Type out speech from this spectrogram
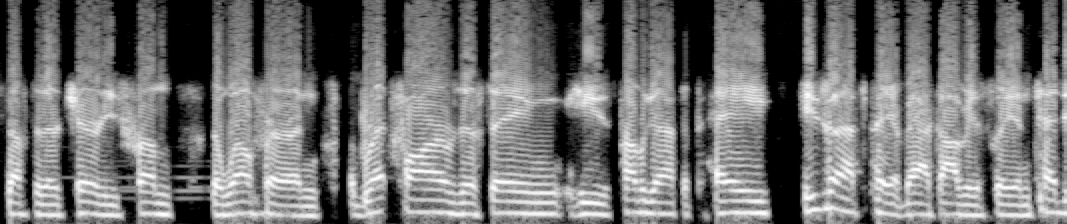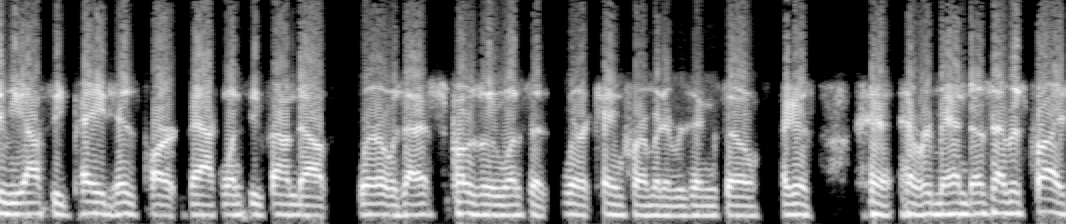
stuff to their charities from the welfare. And Brett Favre, they're saying he's probably going to have to pay he's going to have to pay it back, obviously. And Ted DiBiase paid his part back once he found out where it was at, supposedly once it where it came from and everything. So I guess every man does have his price,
